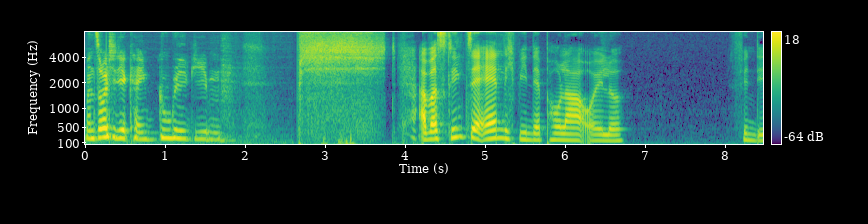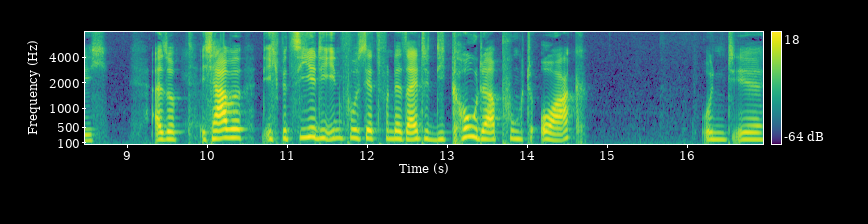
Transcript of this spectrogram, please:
Man sollte dir kein Google geben. Psst. Aber es klingt sehr ähnlich wie in der Polareule. Finde ich. Also, ich habe, ich beziehe die Infos jetzt von der Seite decoder.org. Und äh,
